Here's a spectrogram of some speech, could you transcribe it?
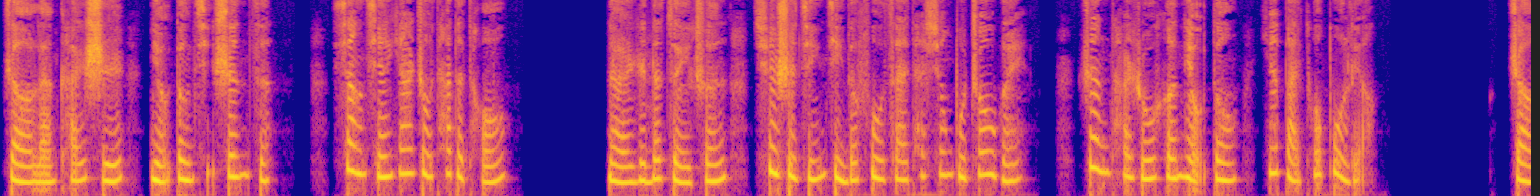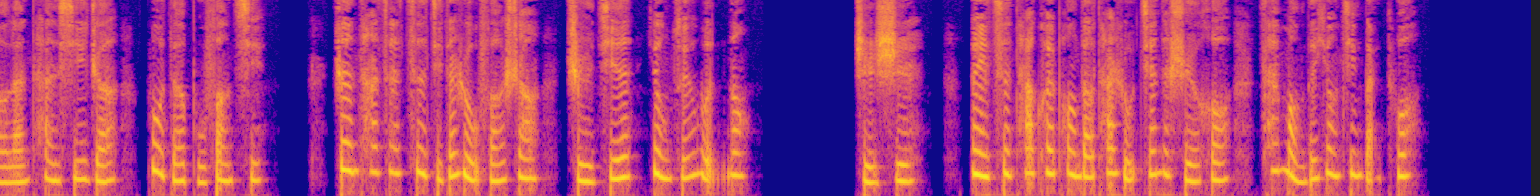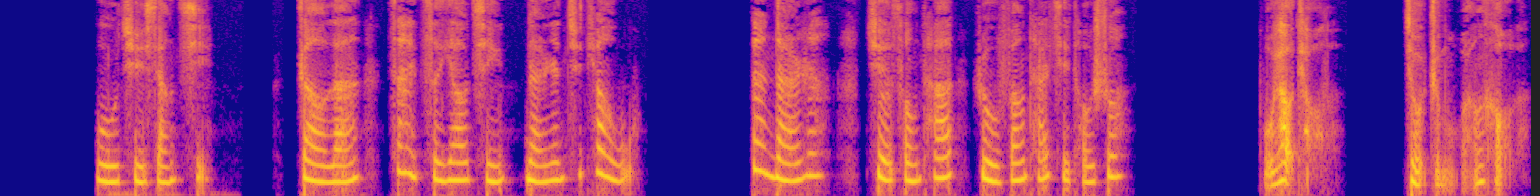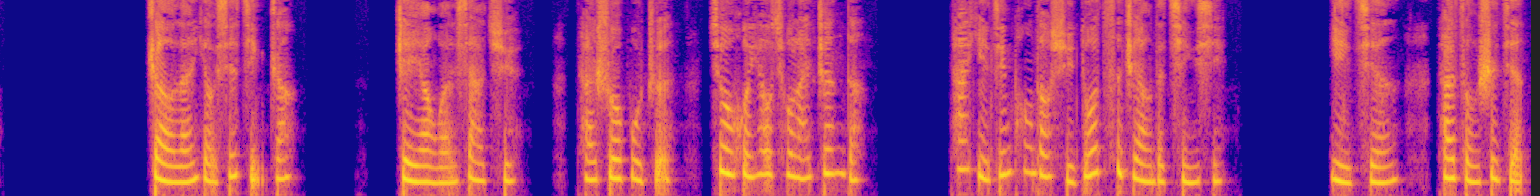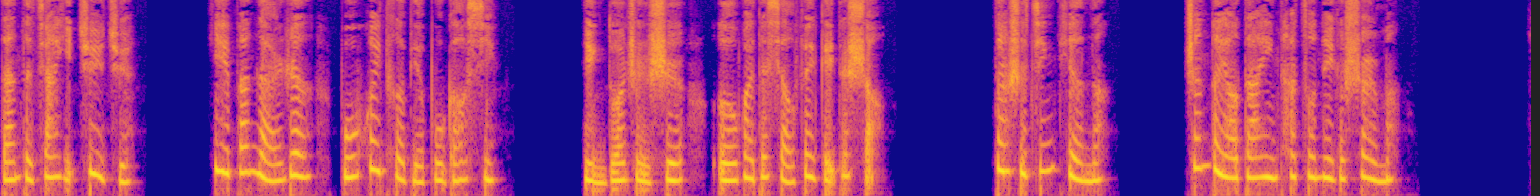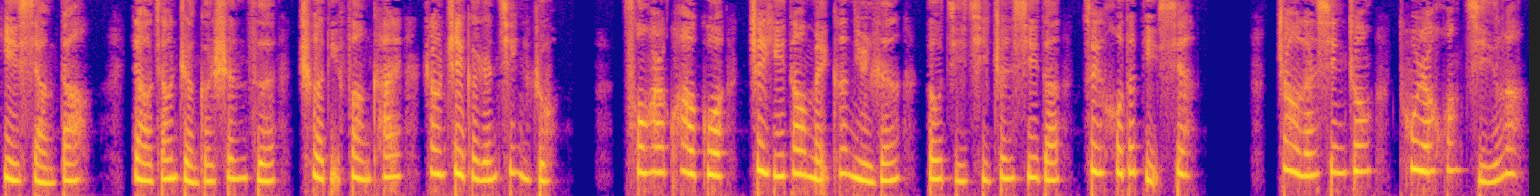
赵兰开始扭动起身子，向前压住他的头，男人的嘴唇却是紧紧地附在他胸部周围，任他如何扭动也摆脱不了。赵兰叹息着。不得不放弃，任他在自己的乳房上直接用嘴吻弄。只是每次他快碰到她乳尖的时候，才猛地用劲摆脱。舞曲响起，赵兰再次邀请男人去跳舞，但男人却从他乳房抬起头说：“不要跳了，就这么玩好了。”赵兰有些紧张，这样玩下去，他说不准就会要求来真的。他已经碰到许多次这样的情形，以前他总是简单的加以拒绝，一般男人不会特别不高兴，顶多只是额外的小费给的少。但是今天呢，真的要答应他做那个事儿吗？一想到要将整个身子彻底放开，让这个人进入，从而跨过这一道每个女人都极其珍惜的最后的底线，赵兰心中突然慌极了。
